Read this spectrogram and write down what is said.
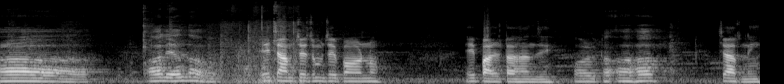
ਹਾਂ ਆ ਲਿਆਂਦਾ ਉਹ। ਇਹ ਚਮਚੇ ਚਮਚੇ ਪਾਉਣ ਨੂੰ। ਇਹ ਪਲਟਾ ਹਾਂਜੀ। ਪਲਟਾ ਆਹਾ। ਝਰਨੀ।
